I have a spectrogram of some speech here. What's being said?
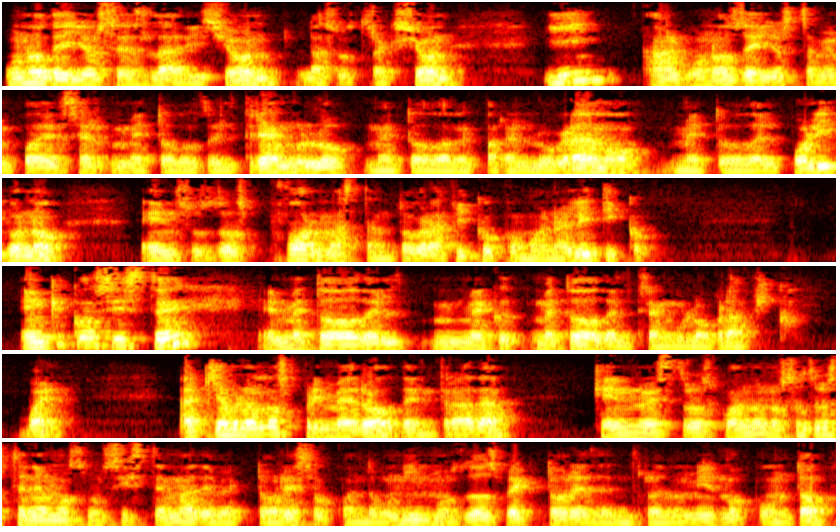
Uno de ellos es la adición, la sustracción y algunos de ellos también pueden ser métodos del triángulo, método del paralelogramo, método del polígono, en sus dos formas, tanto gráfico como analítico. ¿En qué consiste el método del, método del triángulo gráfico? Bueno, aquí hablamos primero de entrada que nuestros, cuando nosotros tenemos un sistema de vectores o cuando unimos dos vectores dentro de un mismo punto,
